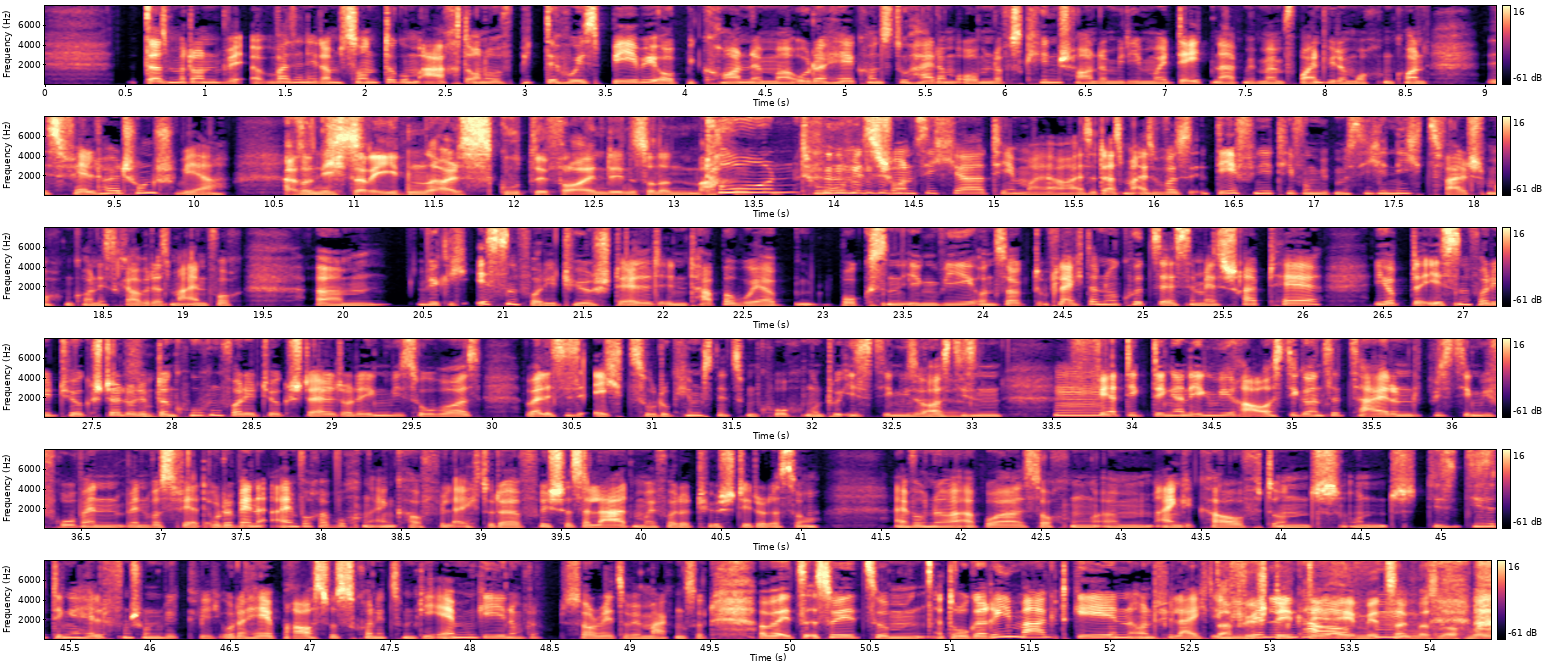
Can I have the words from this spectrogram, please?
dass man dann, weiß ich nicht, am Sonntag um 8 anruft, bitte hol das Baby ab, ich kann nicht mehr. Oder hey, kannst du heute am Abend aufs Kind schauen, damit ich mal Date Night mit meinem Freund wieder machen kann. Das fällt halt schon schwer. Also Und nicht reden als gute Freundin, sondern machen. Tun. Tun ist schon sicher ein Thema, ja. Also dass man, also was definitiv, womit man sicher nichts falsch machen kann, ist glaube ich, dass man einfach ähm, wirklich Essen vor die Tür stellt, in Tupperware-Boxen irgendwie und sagt, vielleicht dann nur kurze SMS schreibt, hey, ich habe da Essen vor die Tür gestellt oder ich habe da einen Kuchen vor die Tür gestellt oder irgendwie sowas, weil es ist echt so, du kommst nicht zum Kochen und du isst irgendwie so aus diesen mhm. Fertigdingern irgendwie raus die ganze Zeit und bist irgendwie froh, wenn, wenn was fertig oder wenn einfach ein Wocheneinkauf vielleicht oder ein frischer Salat mal vor der Tür steht oder so. Einfach nur ein paar Sachen ähm, eingekauft und, und diese, diese Dinge helfen schon wirklich. Oder hey, brauchst du was, kann ich zum DM gehen? Oder, sorry, jetzt habe ich Marken gesagt. Aber jetzt soll ich zum Drogeriemarkt gehen und vielleicht irgendwie Dafür Windeln steht kaufen. DM, jetzt sagen wir es nochmal.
